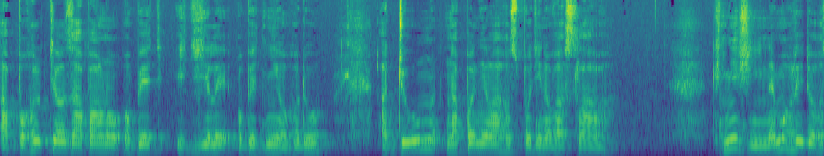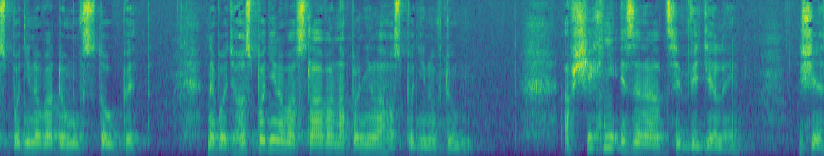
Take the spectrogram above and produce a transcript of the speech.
a pohltil zápalnou oběť i díly obětního hodu a dům naplnila hospodinova sláva. Kněží nemohli do hospodinova domu vstoupit, neboť hospodinova sláva naplnila hospodinův dům. A všichni Izraelci viděli, že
